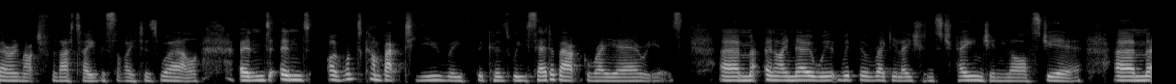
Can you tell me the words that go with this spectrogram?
very much for that oversight as well. And and I want to come back to you, Ruth, because we said about grey areas, um, and I know with, with, the regulations changing last year, um,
